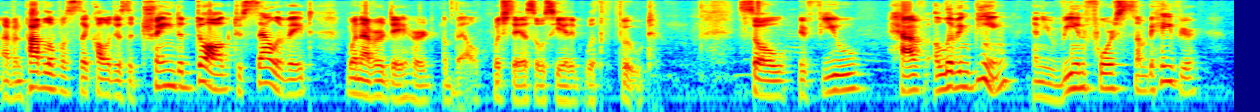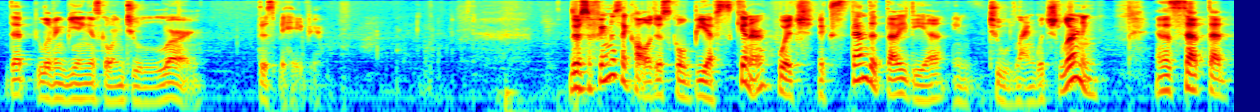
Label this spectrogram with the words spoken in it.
Ivan Pavlov was a psychologist that trained a dog to salivate whenever they heard a bell, which they associated with food. So if you have a living being and you reinforce some behavior, that living being is going to learn this behavior. There's a famous psychologist called B.F. Skinner, which extended that idea into language learning. And it said that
